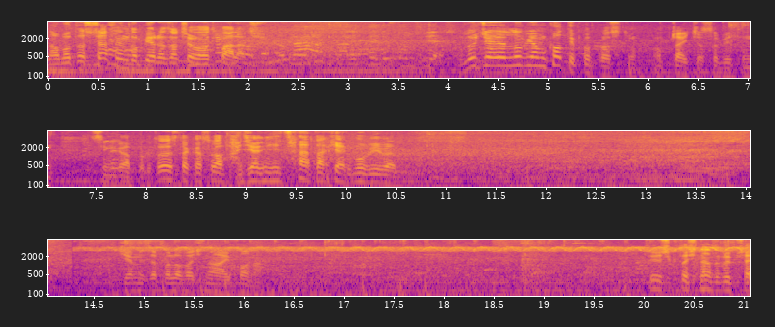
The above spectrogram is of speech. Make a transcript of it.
No bo to z czasem dopiero zaczęło odpalać. Ludzie lubią koty po prostu. Obczajcie sobie ten Singapur. To jest taka słaba dzielnica, tak jak mówiłem. Idziemy zapolować na iPhone'a. Czy już ktoś nas wyprzedził?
